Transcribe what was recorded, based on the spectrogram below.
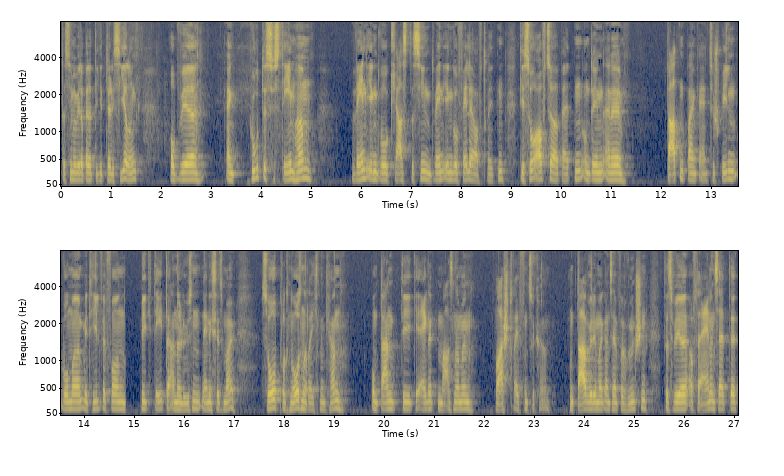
da sind wir wieder bei der Digitalisierung, ob wir ein gutes System haben, wenn irgendwo Cluster sind, wenn irgendwo Fälle auftreten, die so aufzuarbeiten und in eine Datenbank einzuspielen, wo man mit Hilfe von Big Data Analysen, nenne ich es jetzt mal, so Prognosen rechnen kann, um dann die geeigneten Maßnahmen rasch treffen zu können. Und da würde ich mir ganz einfach wünschen, dass wir auf der einen Seite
